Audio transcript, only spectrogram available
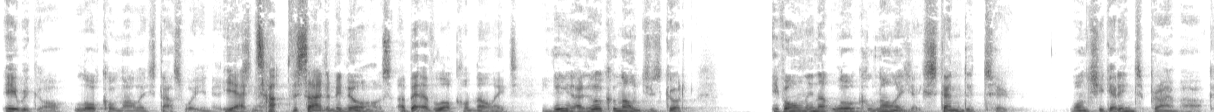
here we go, local knowledge. That's what you need. yeah, it? tap the side of my nose, a bit of local knowledge. You know, local knowledge is good. If only that local knowledge extended to once you get into Primark,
